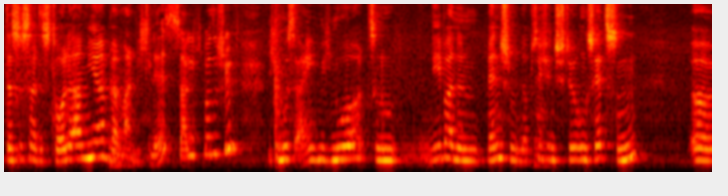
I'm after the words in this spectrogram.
das ist halt das Tolle an mir, wenn man mich lässt, sage ich mal so schön. Ich muss eigentlich mich nur zu einem, neben einem Menschen mit einer psychischen Störung setzen, äh,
